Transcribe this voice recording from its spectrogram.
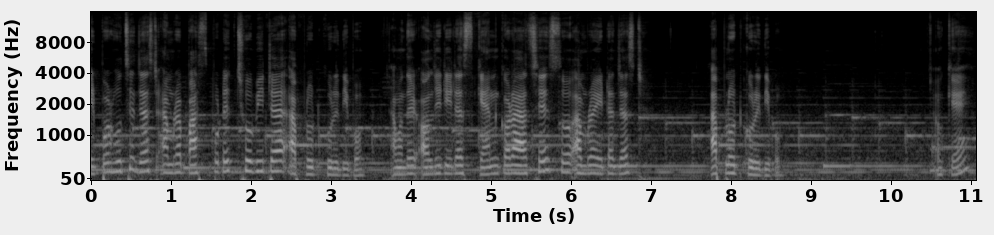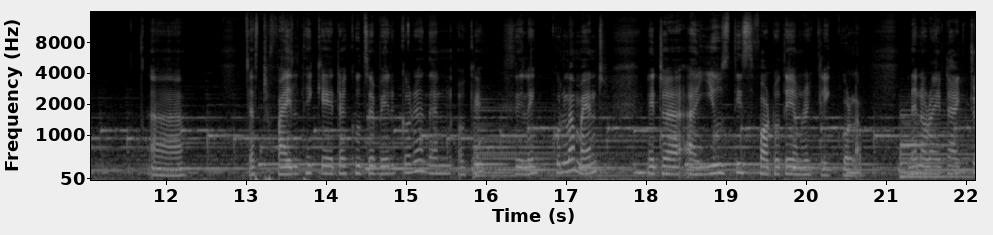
এরপর হচ্ছে জাস্ট আমরা পাসপোর্টের ছবিটা আপলোড করে দিব। আমাদের অলরেডি এটা স্ক্যান করা আছে সো আমরা এটা জাস্ট আপলোড করে দিব। ওকে জাস্ট ফাইল থেকে এটা খুঁজে বের করে দেন ওকে সিলেক্ট করলাম অ্যান্ড এটা ইউজ দিস ফটোতে আমরা ক্লিক করলাম। দেন ওরা এটা একটু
